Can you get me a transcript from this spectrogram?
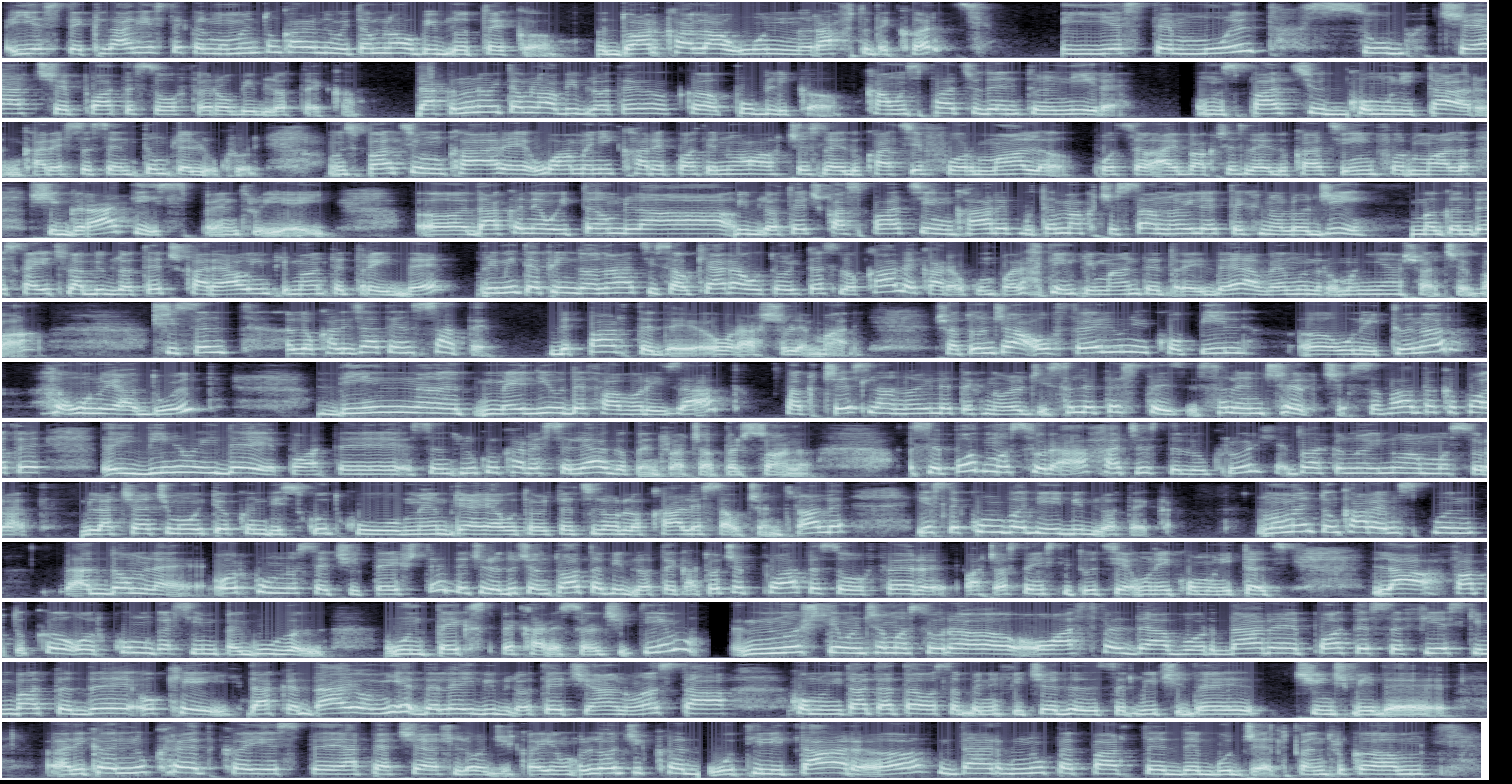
este clar este că în momentul în care ne uităm la o bibliotecă, doar ca la un raft de cărți, este mult sub ceea ce poate să oferă o bibliotecă. Dacă nu ne uităm la o bibliotecă publică ca un spațiu de întâlnire, un spațiu comunitar în care să se întâmple lucruri, un spațiu în care oamenii care poate nu au acces la educație formală pot să aibă acces la educație informală și gratis pentru ei. Uh, dacă ne uităm la biblioteci ca spații în care putem accesa noile tehnologii, mă gândesc aici la biblioteci care au imprimante 3D, primite prin donații sau chiar autorități locale care au cumpărat imprimante 3D, avem în România așa ceva, și sunt localizate în sate departe de orașele mari. Și atunci oferi unui copil, uh, unui tânăr, unui adult, din uh, mediu defavorizat, acces la noile tehnologii, să le testeze, să le încerce, să vadă că poate îi vine o idee, poate sunt lucruri care se leagă pentru acea persoană. Se pot măsura aceste lucruri, doar că noi nu am măsurat. La ceea ce mă uit eu când discut cu membrii ai autorităților locale sau centrale, este cum văd ei biblioteca. În momentul în care îmi spun, dar, domnule, oricum nu se citește, deci reducem toată biblioteca, tot ce poate să ofere această instituție unei comunități, la faptul că oricum găsim pe Google un text pe care să-l citim. Nu știu în ce măsură o astfel de abordare poate să fie schimbată de, ok, dacă dai 1000 de lei bibliotecii anul ăsta, comunitatea ta o să beneficieze de servicii de 5000 de Adică nu cred că este pe aceeași logică. E o logică utilitară, dar nu pe parte de buget. Pentru că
